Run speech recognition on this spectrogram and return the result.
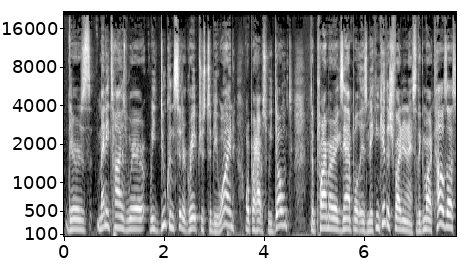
there's many times where we do consider grape juice to be wine, or perhaps we don't. The primary example is making kiddush Friday night. So the Gemara tells us,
